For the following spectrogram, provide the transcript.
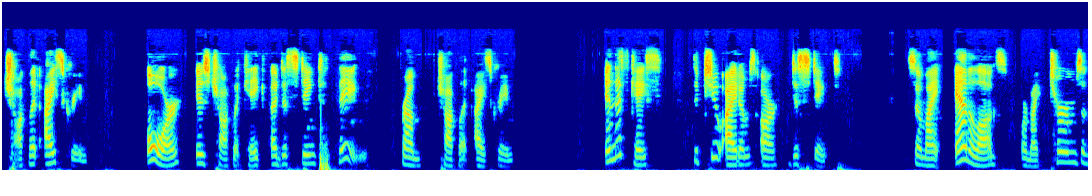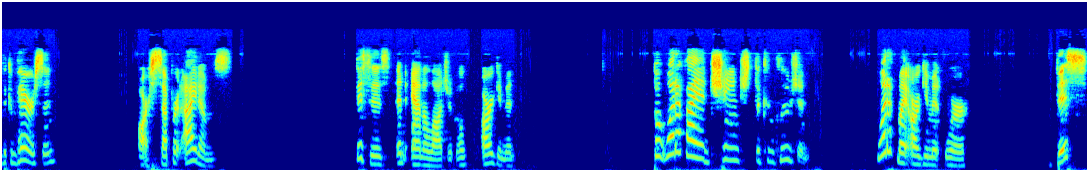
chocolate ice cream? Or is chocolate cake a distinct thing from chocolate ice cream? In this case, the two items are distinct. So my analogs, or my terms of the comparison, are separate items. This is an analogical argument. But what if I had changed the conclusion? What if my argument were this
